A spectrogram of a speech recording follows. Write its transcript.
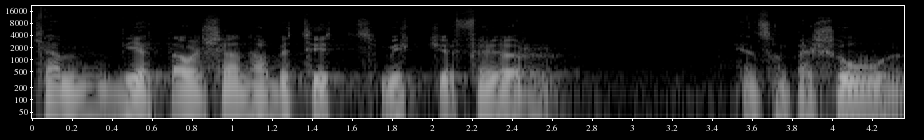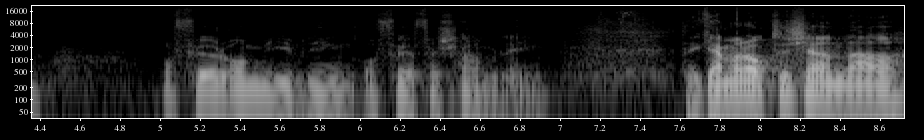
kan veta och känna har betytt mycket för en som person och för omgivning och för församling. Sen kan man också känna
